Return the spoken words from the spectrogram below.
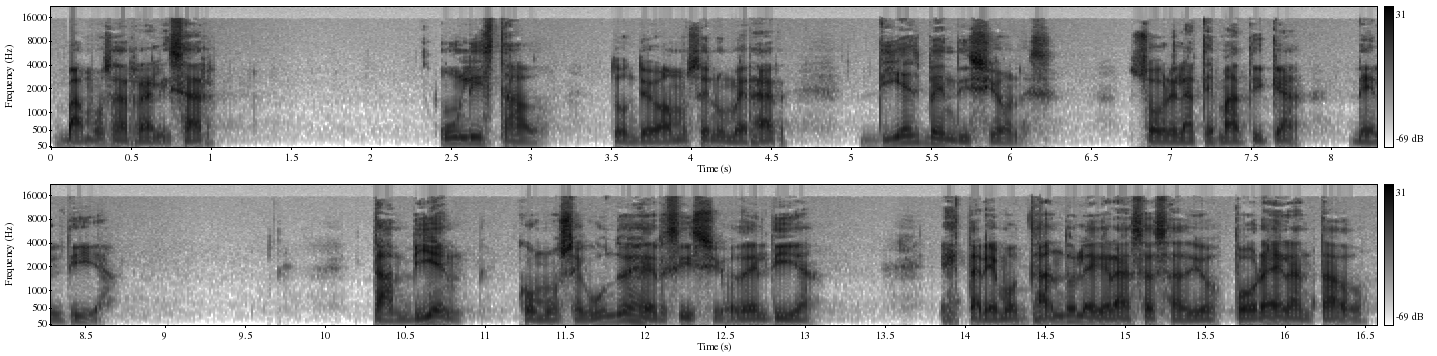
vamos a realizar un listado donde vamos a enumerar 10 bendiciones sobre la temática del día. También, como segundo ejercicio del día, estaremos dándole gracias a Dios por adelantado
